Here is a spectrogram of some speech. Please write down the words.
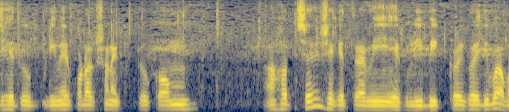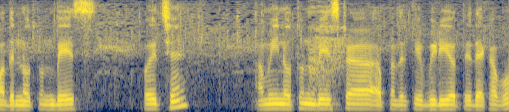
যেহেতু ডিমের প্রোডাকশন একটু কম হচ্ছে, সেক্ষেত্রে আমি এগুলি বিক্রয় করে দিব। আমাদের নতুন বেস হয়েছে। আমি নতুন বেসটা আপনাদেরকে ভিডিওতে দেখাবো।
